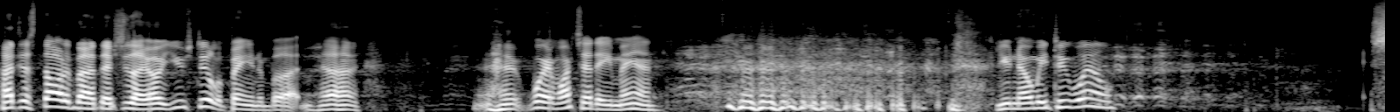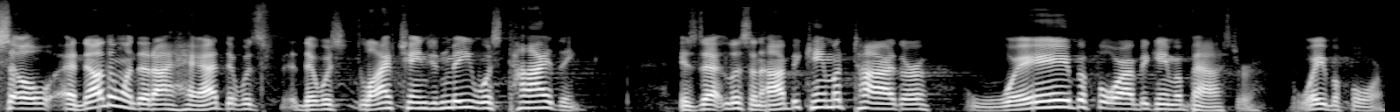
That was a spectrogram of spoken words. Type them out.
I just thought about that. She's like, "Oh, you're still a pain in the butt." Uh, wait, watch that, amen. you know me too well. So another one that I had that was that was life changing to me was tithing. Is that listen? I became a tither way before I became a pastor. Way before.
